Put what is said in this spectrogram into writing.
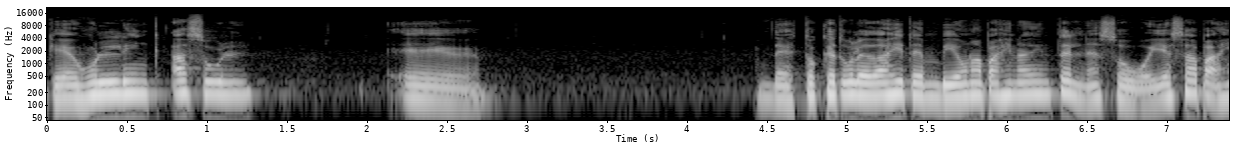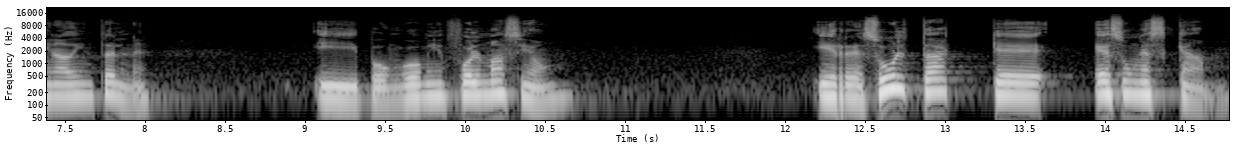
que es un link azul, eh, de estos que tú le das y te envía una página de internet. So voy a esa página de internet y pongo mi información y resulta que es un scam.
